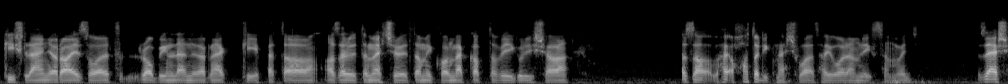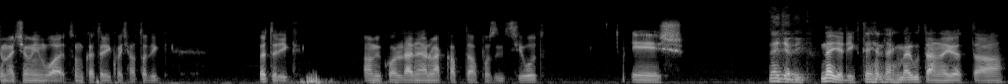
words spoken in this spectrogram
kislánya rajzolt Robin Lennernek képet a, az előtt a meccs előtt, amikor megkapta végül is a, az a hatodik meccs volt, ha jól emlékszem, hogy az első meccs, amin voltunk, ötödik vagy hatodik, ötödik, amikor Lenner megkapta a pozíciót, és negyedik. Negyedik tényleg, mert utána jött a,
